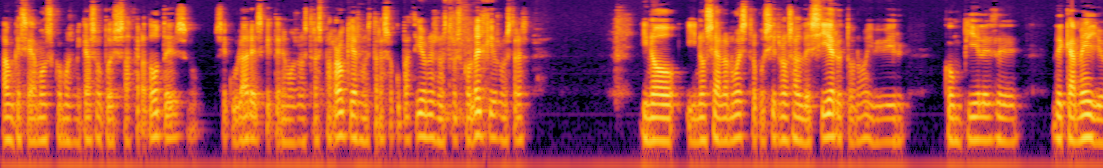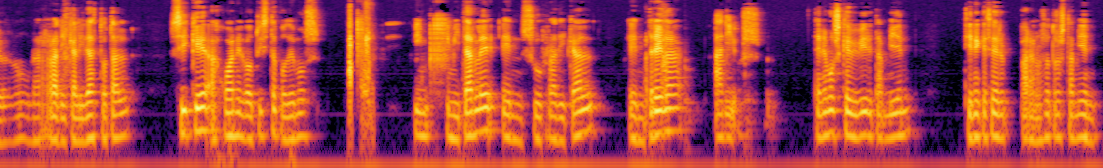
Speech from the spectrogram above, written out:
aunque seamos, como es mi caso, pues sacerdotes o seculares, que tenemos nuestras parroquias, nuestras ocupaciones, nuestros colegios, nuestras y no y no sea lo nuestro, pues irnos al desierto, ¿no? y vivir con pieles de de camello, ¿no? una radicalidad total, sí que a Juan el Bautista podemos imitarle en su radical entrega a Dios. Tenemos que vivir también, tiene que ser para nosotros también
